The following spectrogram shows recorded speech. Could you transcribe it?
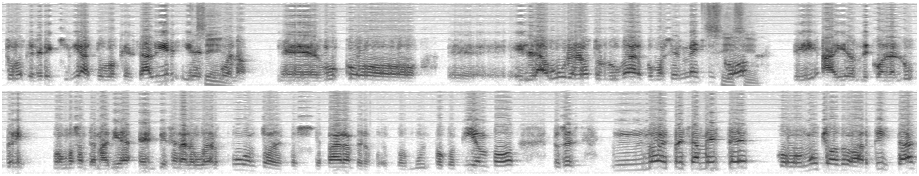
tuvo que ser exiliado, tuvo que salir y decir, bueno, busco el laburo en otro lugar, como es en México, sí, ahí donde con la Lupe empiezan a laburar juntos, después se separan, pero por, muy poco tiempo. Entonces, no expresamente, como muchos otros artistas,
